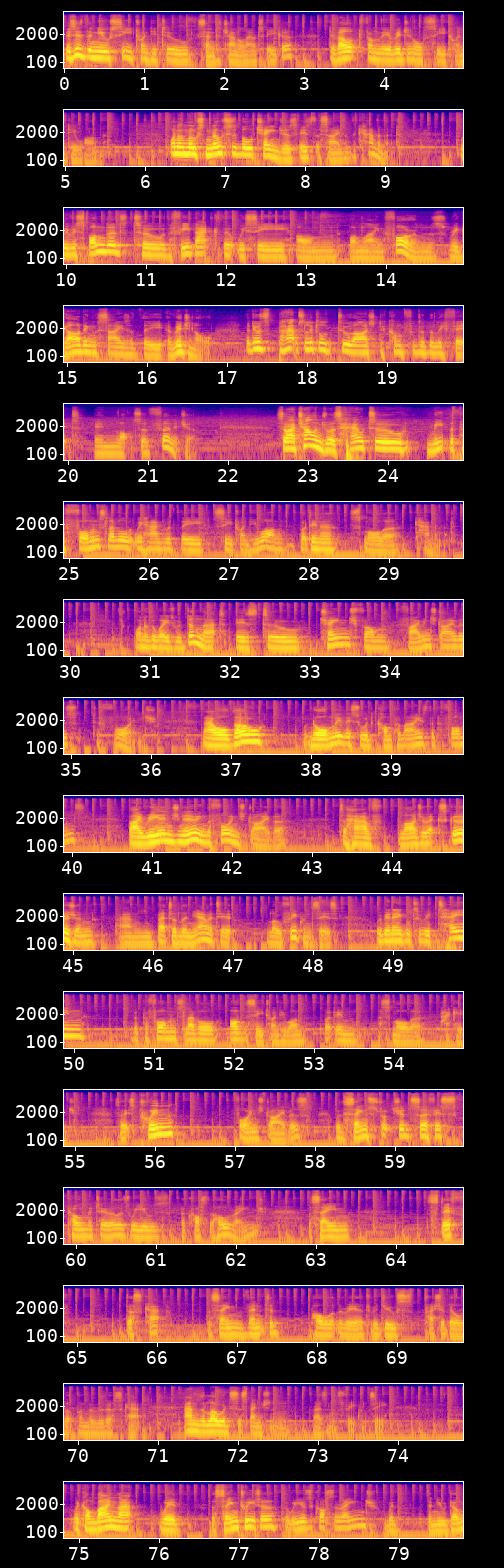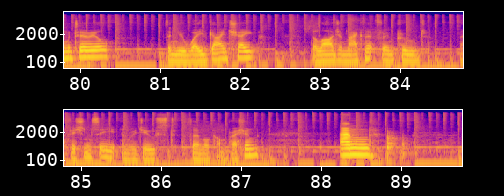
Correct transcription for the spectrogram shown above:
This is the new C22 centre channel loudspeaker, developed from the original C21. One of the most noticeable changes is the size of the cabinet. We responded to the feedback that we see on online forums regarding the size of the original, that it was perhaps a little too large to comfortably fit in lots of furniture. So our challenge was how to meet the performance level that we had with the C21, but in a smaller cabinet. One of the ways we've done that is to change from 5-inch drivers to 4-inch. Now, although normally this would compromise the performance, by re-engineering the 4-inch driver to have larger excursion and better linearity at low frequencies, we've been able to retain the performance level of the C21, but in a smaller package. So it's twin 4-inch drivers with the same structured surface cone material as we use across the whole range, the same stiff dust cap, the same vented pole at the rear to reduce pressure buildup under the dust cap, and the lowered suspension resonance frequency. We combine that with the same tweeter that we use across the range with the new dome material, the new waveguide shape, the larger magnet for improved efficiency and reduced thermal compression, and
